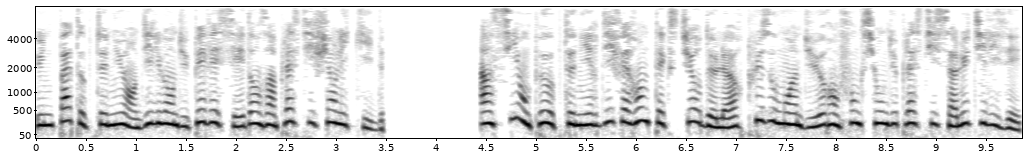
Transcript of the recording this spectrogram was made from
une pâte obtenue en diluant du PVC dans un plastifiant liquide. Ainsi on peut obtenir différentes textures de leurres plus ou moins dures en fonction du plastisol utilisé.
